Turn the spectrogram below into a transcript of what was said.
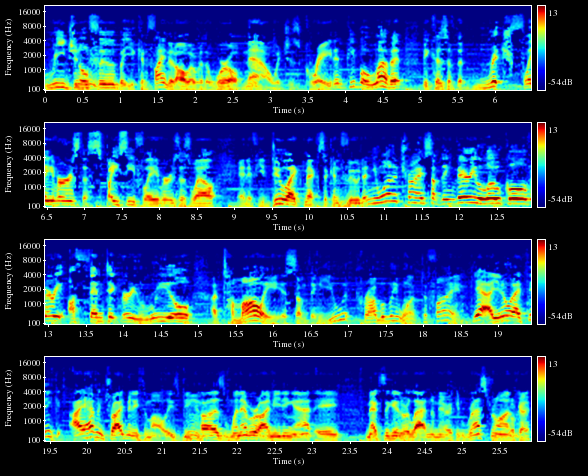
regional mm-hmm. food, but you can find it all over the world now, which is great. And people love it because of the rich flavors, the spicy flavors as well. And if you do like Mexican mm-hmm. food and you want to try something very local, very authentic, very real, a tamale is something you would probably mm-hmm. want to find. Yeah, you know what? I think I haven't tried many tamales Hmm. because whenever I'm eating at a Mexican or Latin American restaurant, Okay.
